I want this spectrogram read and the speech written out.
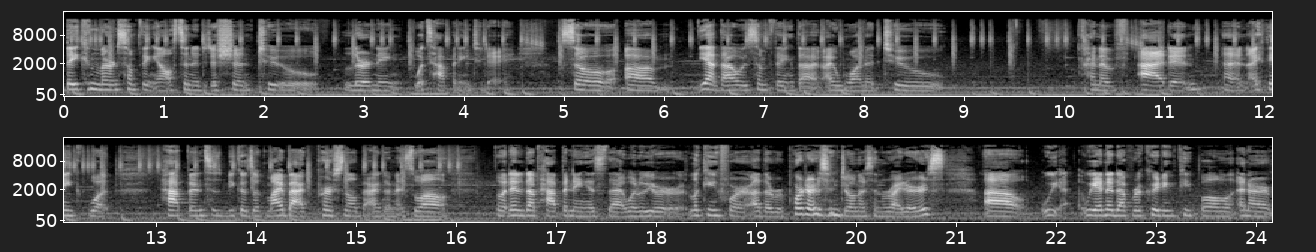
they can learn something else in addition to learning what's happening today. So, um, yeah, that was something that I wanted to kind of add in. And I think what happens is because of my back personal background as well what ended up happening is that when we were looking for other reporters and journalists and writers, uh, we we ended up recruiting people, and our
